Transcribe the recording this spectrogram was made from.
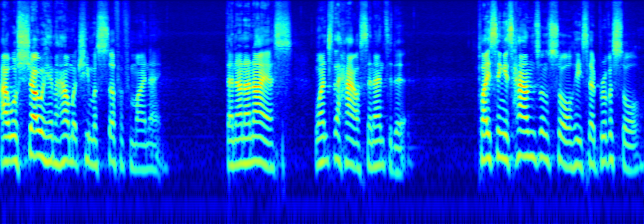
I will show him how much he must suffer for my name. Then Ananias went to the house and entered it. Placing his hands on Saul, he said, Brother Saul,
